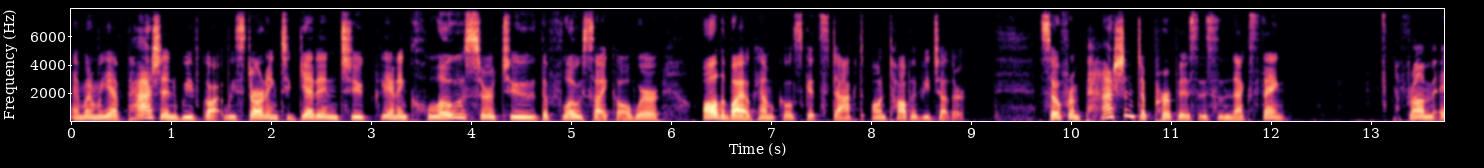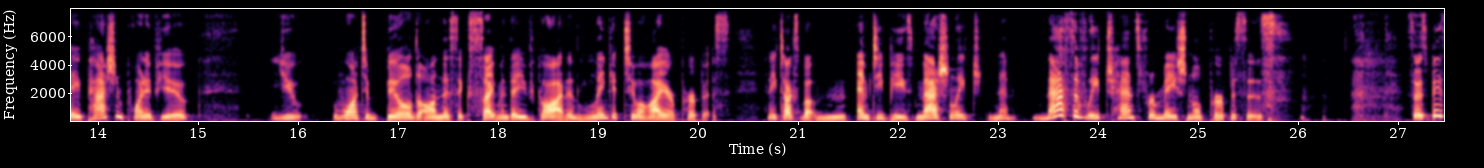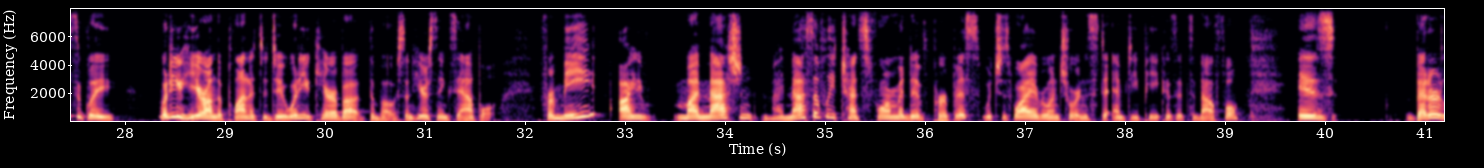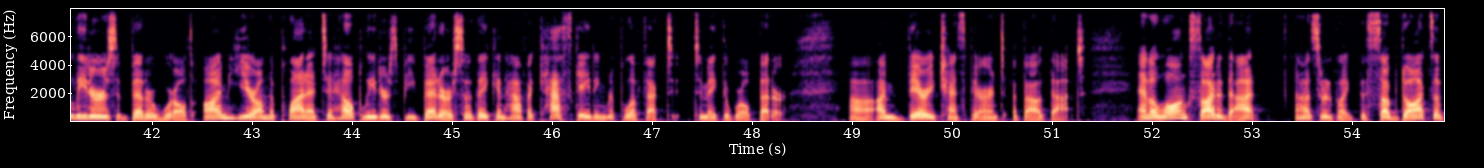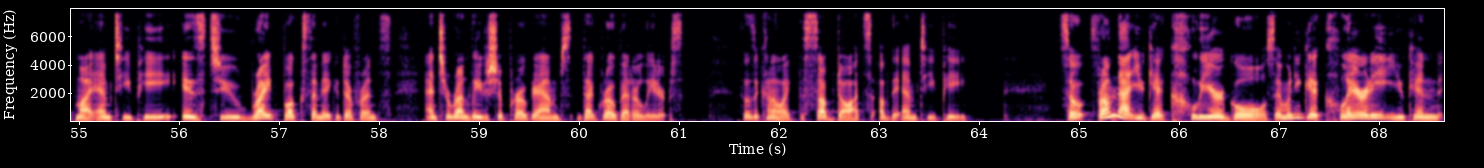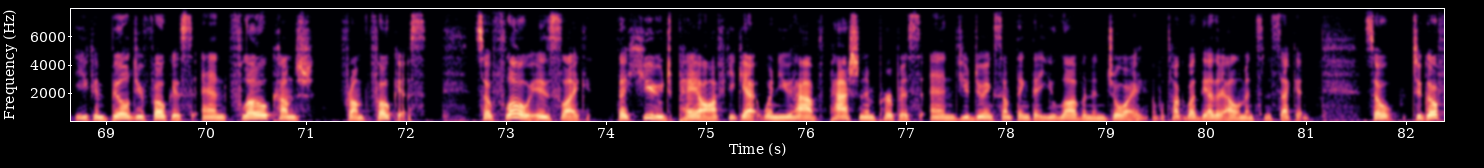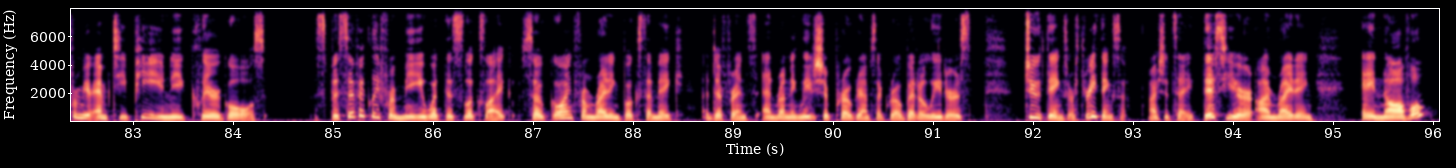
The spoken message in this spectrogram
And when we have passion, we've got we're starting to get into getting closer to the flow cycle where all the biochemicals get stacked on top of each other. So from passion to purpose is the next thing. From a passion point of view, you want to build on this excitement that you've got and link it to a higher purpose. And he talks about MTPs, massively, massively transformational purposes. so it's basically what are you here on the planet to do? What do you care about the most? And here's an example. For me, I my mass, my massively transformative purpose, which is why everyone shortens to MTP because it's a mouthful, is better leaders, better world. I'm here on the planet to help leaders be better so they can have a cascading ripple effect to make the world better. Uh, I'm very transparent about that. And alongside of that, uh, sort of like the sub dots of my MTP is to write books that make a difference and to run leadership programs that grow better leaders. So those are kind of like the sub dots of the MTP. So from that you get clear goals. And when you get clarity, you can you can build your focus and flow comes from focus. So flow is like the huge payoff you get when you have passion and purpose and you're doing something that you love and enjoy. And we'll talk about the other elements in a second. So, to go from your MTP, you need clear goals. Specifically for me, what this looks like so, going from writing books that make a difference and running leadership programs that grow better leaders, two things, or three things, I should say. This year, I'm writing a novel,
